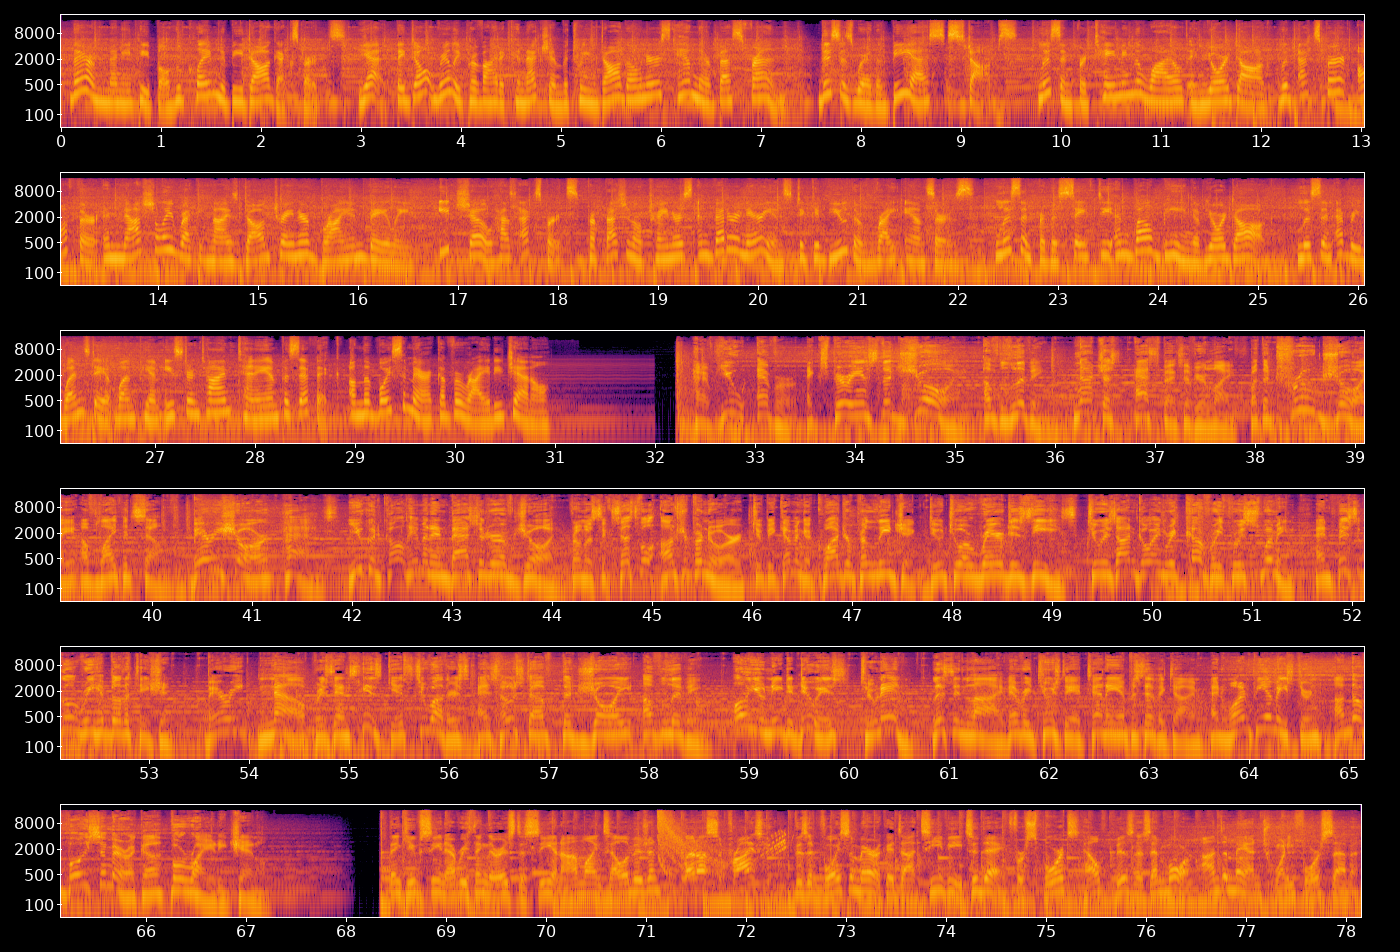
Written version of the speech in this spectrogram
There are many people who claim to be dog experts, yet they don't really provide a connection between dog owners and their best friend. This is where the BS stops. Listen for Taming the Wild in Your Dog with expert, author, and nationally recognized dog trainer Brian Bailey. Each show has experts, professional trainers, and veterinarians to give you the right answers. Listen for the safety and well being of your dog. Listen every Wednesday at 1 p.m. Eastern Time, 10 a.m. Pacific on the Voice America Variety Channel. Have you ever experienced the joy of living? Not just aspects of your life, but the true joy of life itself. Barry Shore has. You could call him an ambassador of joy. From a successful entrepreneur to becoming a quadriplegic due to a rare disease to his ongoing recovery through swimming and physical rehabilitation. Barry now presents his gifts to others as host of The Joy of Living. All you need to do is tune in. Listen live every Tuesday at 10 a.m. Pacific Time and 1 p.m. Eastern on the Voice America Variety Channel. Think you've seen everything there is to see in online television? Let us surprise you. Visit VoiceAmerica.tv today for sports, health, business, and more on demand 24 7.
